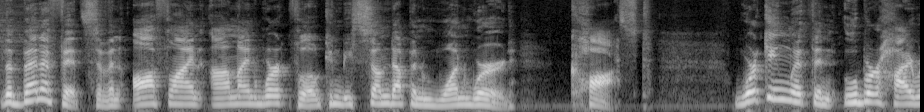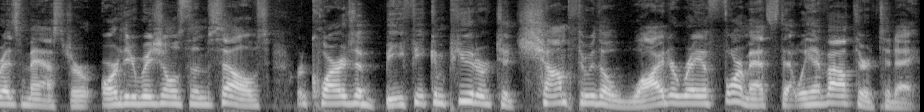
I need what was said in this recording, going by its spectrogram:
The benefits of an offline online workflow can be summed up in one word cost. Working with an uber high res master or the originals themselves requires a beefy computer to chomp through the wide array of formats that we have out there today.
